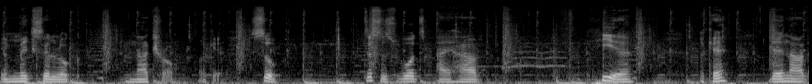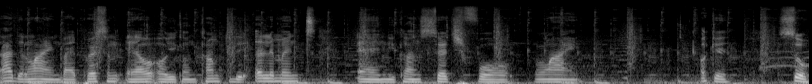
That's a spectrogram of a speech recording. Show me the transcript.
it makes it look natural okay? So this is what i have here okay? Then i'll add a line by pressing l or you can come to the element and you can search for line okay? So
